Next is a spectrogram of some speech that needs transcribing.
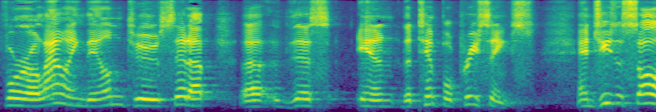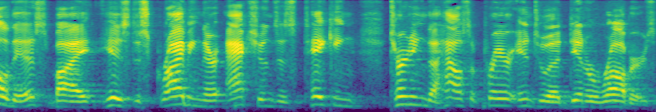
for allowing them to set up uh, this in the temple precincts. And Jesus saw this by his describing their actions as taking, turning the house of prayer into a den of robbers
